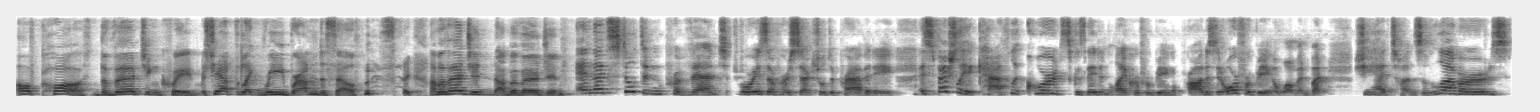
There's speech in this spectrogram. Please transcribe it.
Oh, of course, the Virgin Queen. She had to like rebrand herself. it's like I'm a virgin. I'm a virgin. And that still didn't prevent stories of her sexual depravity, especially at Catholic courts, because they didn't like her for being a Protestant or for being a woman but she had tons of lovers.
